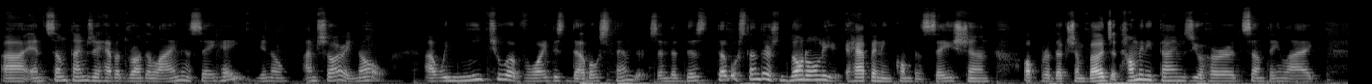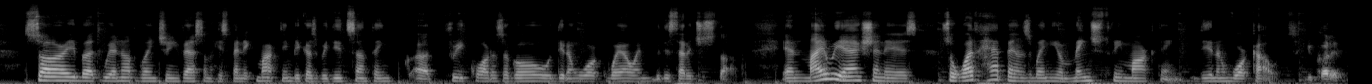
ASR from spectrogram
Uh, and sometimes we have to draw the line and say, hey, you know, I'm sorry, no. Uh, we need to avoid these double standards, and that this double standards not only happen in compensation or production budget. How many times you heard something like, "Sorry, but we're not going to invest on Hispanic marketing because we did something uh, three quarters ago, didn't work well, and we decided to stop." And my reaction is, so what happens when your mainstream marketing didn't work out? You cut it.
